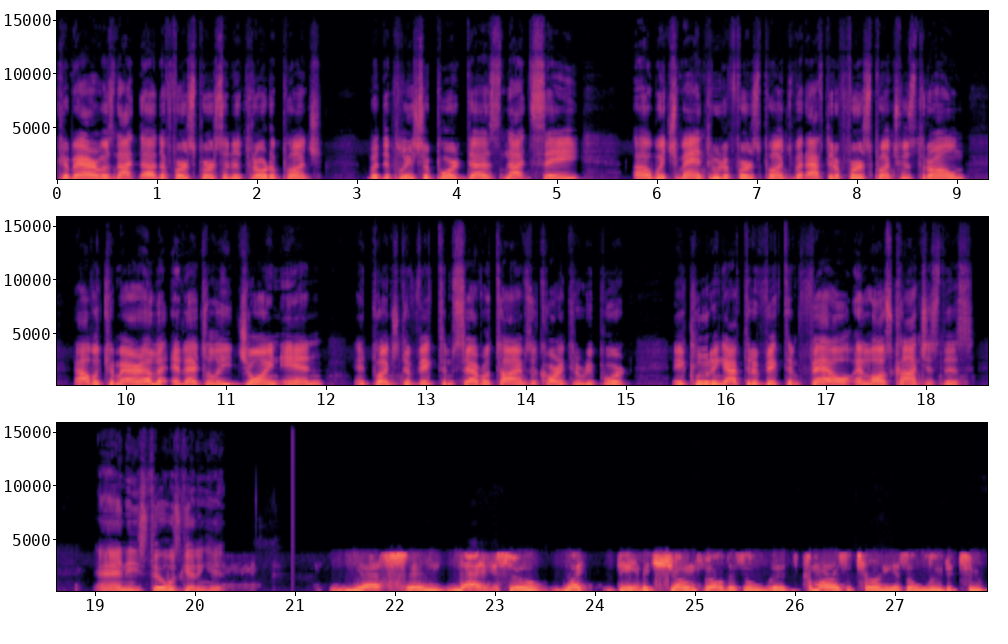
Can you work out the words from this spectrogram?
Kamara was not uh, the first person to throw the punch, but the police report does not say uh, which man threw the first punch. But after the first punch was thrown, Alvin Kamara alle- allegedly joined in and punched the victim several times, according to the report, including after the victim fell and lost consciousness, and he still was getting hit. Yes, and that so what David Schoenfeld, as a uh, Kamara's attorney, has alluded to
